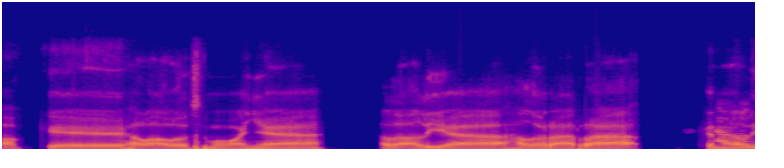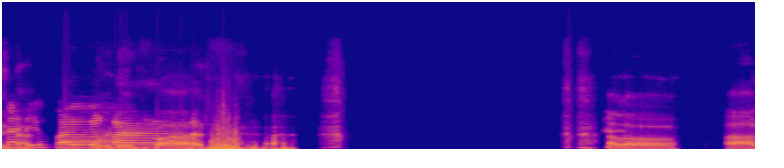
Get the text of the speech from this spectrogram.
Oke, halo-halo semuanya. Halo Alia, halo Rara. Kenalin Kak aku Devan. Halo. Devan. halo, uh,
